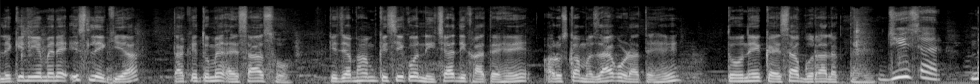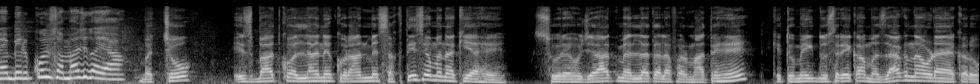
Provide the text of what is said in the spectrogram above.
लेकिन ये मैंने इसलिए किया ताकि तुम्हें एहसास हो कि जब हम किसी को नीचा दिखाते हैं और उसका मज़ाक उड़ाते हैं तो उन्हें कैसा बुरा लगता है? जी सर मैं बिल्कुल समझ गया। बच्चों इस बात को अल्लाह ने कुरान में सख्ती से मना किया है। सूर्य हुजरात में अल्लाह ताला फरमाते हैं कि तुम एक दूसरे का मज़ाक ना उड़ाया करो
